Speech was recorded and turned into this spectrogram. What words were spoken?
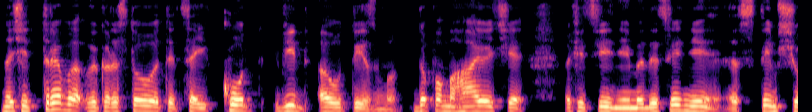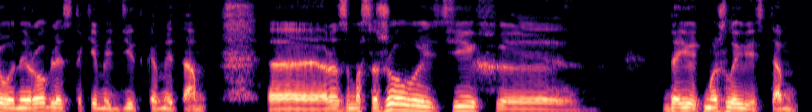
Значить, треба використовувати цей код від аутизму, допомагаючи офіційній медицині з тим, що вони роблять з такими дітками, там е, розмасажовують їх, е, дають можливість там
